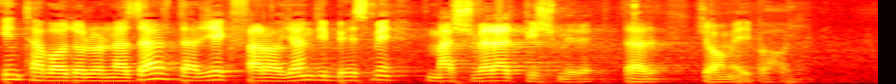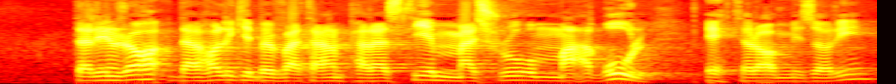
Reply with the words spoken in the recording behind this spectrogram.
این تبادل نظر در یک فرایندی به اسم مشورت پیش میره در جامعه بهایی. در این راه در حالی که به وطن پرستی مشروع و معقول احترام می‌ذاریم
